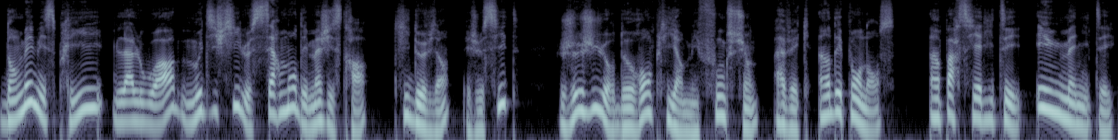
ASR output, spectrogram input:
Dans le même esprit, la loi modifie le serment des magistrats qui devient, et je cite, Je jure de remplir mes fonctions avec indépendance, impartialité et humanité,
